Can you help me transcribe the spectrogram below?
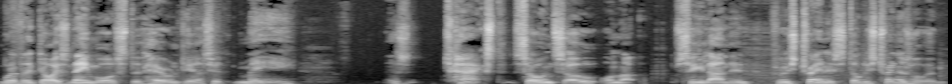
whatever the guy's name was, the heroin dealer, I said, "Me has taxed so and so on that C landing for his trainers, stole his trainers off him."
